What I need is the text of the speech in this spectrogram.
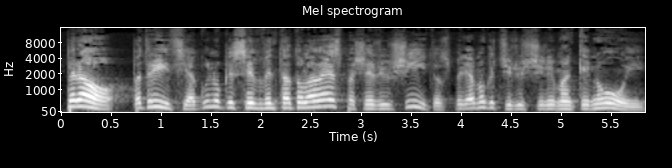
Però, Patrizia, quello che si è inventato la Vespa ci è riuscito, speriamo che ci riusciremo anche noi.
